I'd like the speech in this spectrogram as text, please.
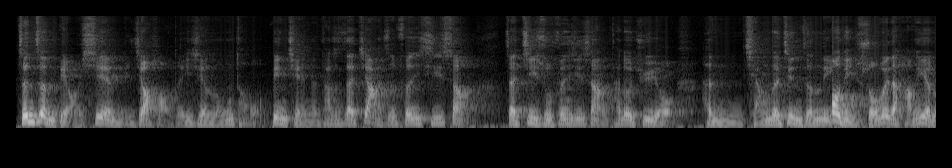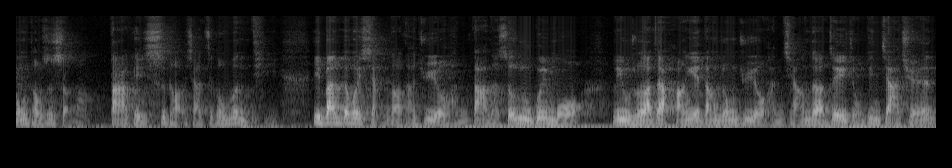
真正表现比较好的一些龙头，并且呢，它是在价值分析上。在技术分析上，它都具有很强的竞争力。到底所谓的行业龙头是什么？大家可以思考一下这个问题。一般都会想到它具有很大的收入规模，例如说它在行业当中具有很强的这一种定价权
